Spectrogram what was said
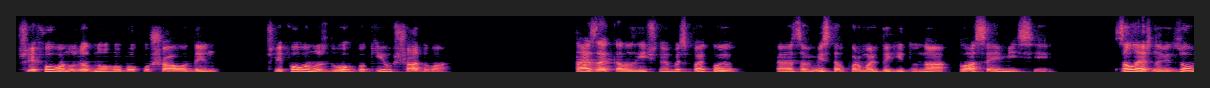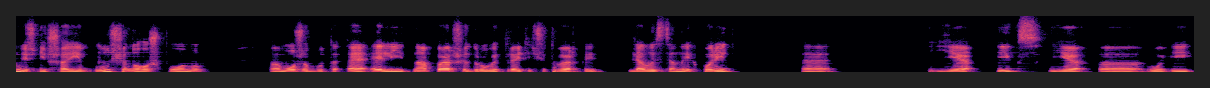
шліфовану з одного боку ША1, шліфовану з двох боків ША2. Та за екологічною безпекою за вмістом формальдегіду на класи емісії. Залежно від зовнішніх шарів лущеного шпону е, може бути Е елітна, перший, другий, третій, четвертий для листяних порід, е, є X, є е, і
